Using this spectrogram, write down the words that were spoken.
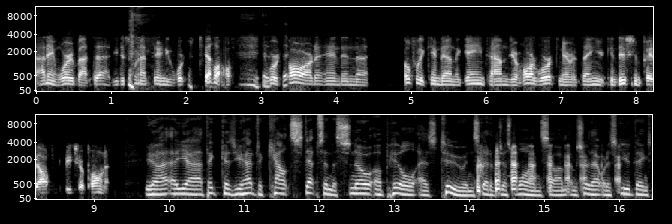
I didn't worry about that. You just went out there and you worked your tail off. You worked hard, and then uh, hopefully it came down to game time. Your hard work and everything, your condition paid off to beat your opponent. Yeah, uh, yeah, I think because you had to count steps in the snow uphill as two instead of just one, so I'm, I'm, sure that would have skewed things.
